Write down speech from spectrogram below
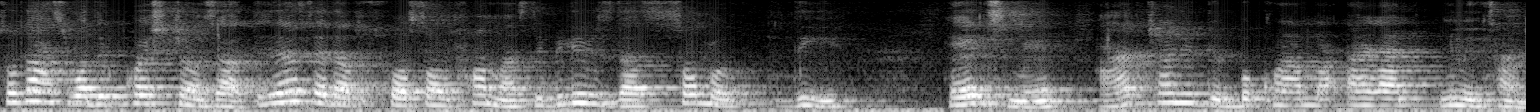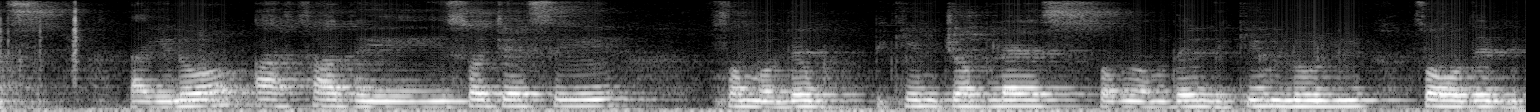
So that's what the questions are. They said that for some farmers, they believe that some of the headsmen are actually the Boko Haram militants. Like, you know, after the insurgency, some of them became jobless, some of them became lonely, some of them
